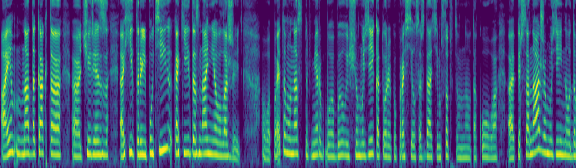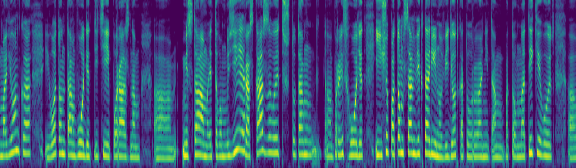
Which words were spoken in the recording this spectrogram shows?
а им надо как-то а, через хитрые пути какие-то знания вложить. Вот, поэтому у нас, например, был еще музей, который попросил создать им собственного такого персонажа, музейного домовенка, и вот он там водит водит детей по разным э, местам этого музея, рассказывает, что там э, происходит, и еще потом сам викторину ведет, которую они там потом натыкивают э,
